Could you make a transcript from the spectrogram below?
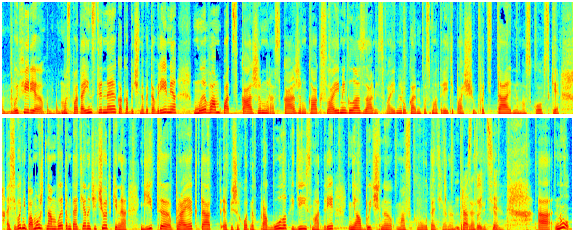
В эфире Москва таинственная, как обычно в это время, мы вам подскажем, расскажем, как своими глазами, своими руками посмотреть и пощупать тайны московские. А сегодня поможет нам в этом Татьяна Чечеткина, гид проекта пешеходных прогулок «Иди и смотри необычную Москву». Татьяна. Здравствуйте. Здравствуйте. А, ну,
